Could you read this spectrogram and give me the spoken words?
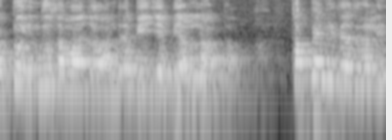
ಒಟ್ಟು ಹಿಂದೂ ಸಮಾಜ ಅಂದರೆ ಬಿ ಜೆ ಪಿ ಅಲ್ಲ ಅಂತ. ತಪ್ಪೇನಿದೆ ಅದರಲ್ಲಿ?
